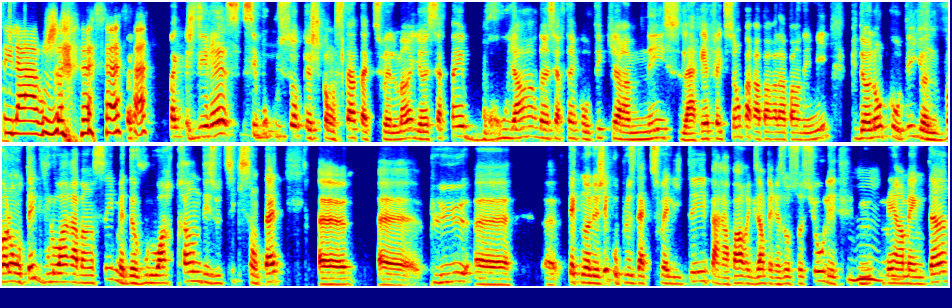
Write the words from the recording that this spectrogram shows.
c'est large. je dirais, c'est beaucoup ça que je constate actuellement. Il y a un certain brouillard d'un certain côté qui a amené la réflexion par rapport à la pandémie. Puis d'un autre côté, il y a une volonté de vouloir avancer, mais de vouloir prendre des outils qui sont peut-être euh, euh, plus euh, technologiques ou plus d'actualité par rapport, par exemple, les réseaux sociaux, les, mm-hmm. mais en même temps,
